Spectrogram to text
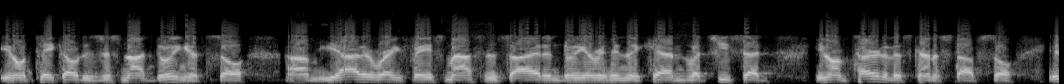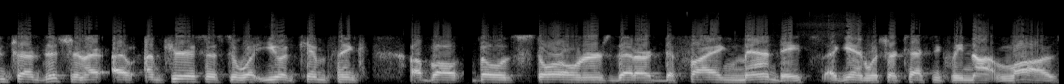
you know takeout is just not doing it. So. Um, yeah, they're wearing face masks inside and doing everything they can, but she said, you know, I'm tired of this kind of stuff. So in transition, I, I, I'm curious as to what you and Kim think about those store owners that are defying mandates, again, which are technically not laws,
